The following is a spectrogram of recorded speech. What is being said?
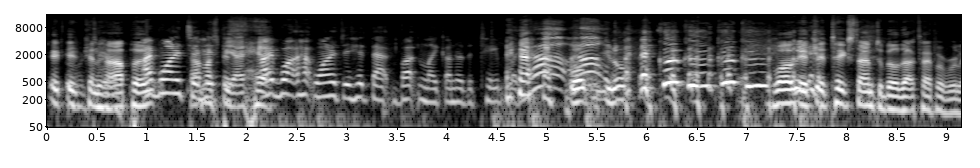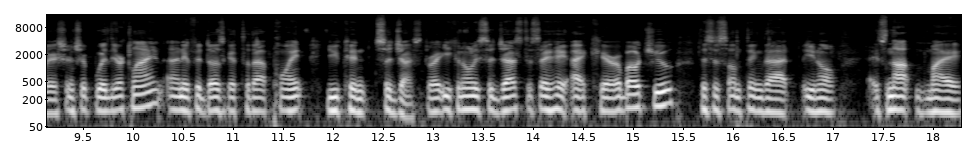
It, it oh, can happen. I've wanted to That hit must be a hit. I've wa- wanted to hit that button like under the table. Like, help, well, help. you know, cuckoo, cuckoo. well, it, it takes time to build that type of relationship with your client, and if it does get to that point, you can suggest, right? You can only suggest to say, "Hey, I care about you. This is something that you know, it's not my,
